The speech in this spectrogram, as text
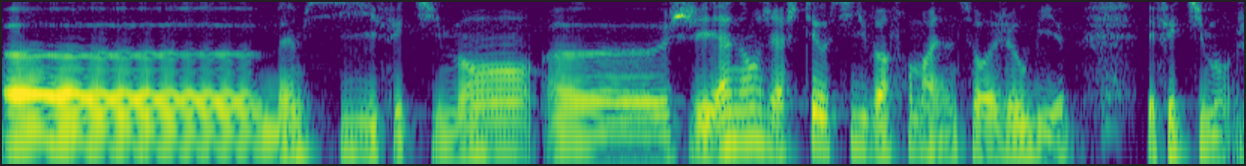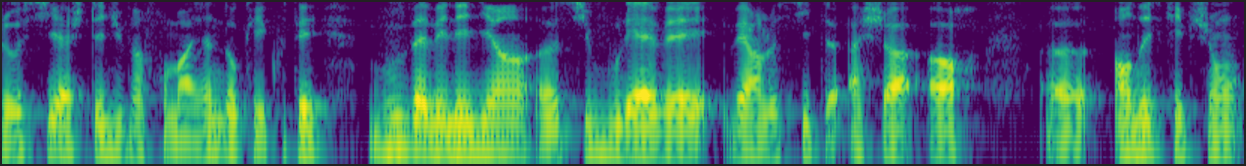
Euh, même si effectivement euh, j'ai ah non j'ai acheté aussi du vin franc Marianne j'ai oublié. Effectivement j'ai aussi acheté du vin franc Marianne. Donc écoutez vous avez les liens euh, si vous voulez aller vers le site achat or en description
